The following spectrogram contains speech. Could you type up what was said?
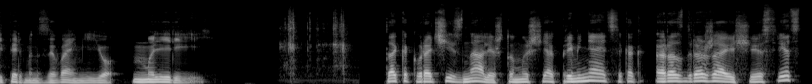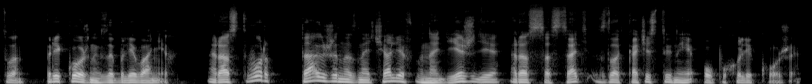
Теперь мы называем ее малярией. Так как врачи знали, что мышьяк применяется как раздражающее средство при кожных заболеваниях, раствор также назначали в надежде рассосать злокачественные опухоли кожи.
